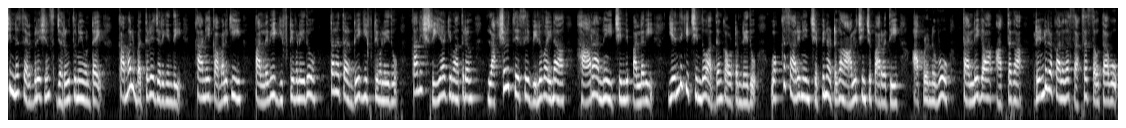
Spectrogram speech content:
చిన్న సెలబ్రేషన్స్ జరుగుతూనే ఉంటాయి. కమల్ బర్త్డే జరిగింది. కానీ కమల్కి పల్లవి గిఫ్ట్ ఇవ్వలేదు. తన తండ్రి గిఫ్ట్ ఇవ్వలేదు. కానీ శ్రీయాకి మాత్రం లక్షలు చేసే విలువైన హారాన్ని ఇచ్చింది పల్లవి. ఎందుకు ఇచ్చిందో అర్థం కావటం లేదు. ఒక్కసారి నేను చెప్పినట్టుగా ఆలోచించు పార్వతి. అప్పుడు నువ్వు తల్లిగా అత్తగా రెండు రకాలుగా సక్సెస్ అవుతావు.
